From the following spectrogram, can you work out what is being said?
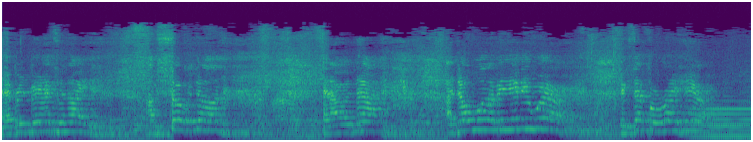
Every band tonight, I'm stoked on, and I would not, I don't want to be anywhere except for right here.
